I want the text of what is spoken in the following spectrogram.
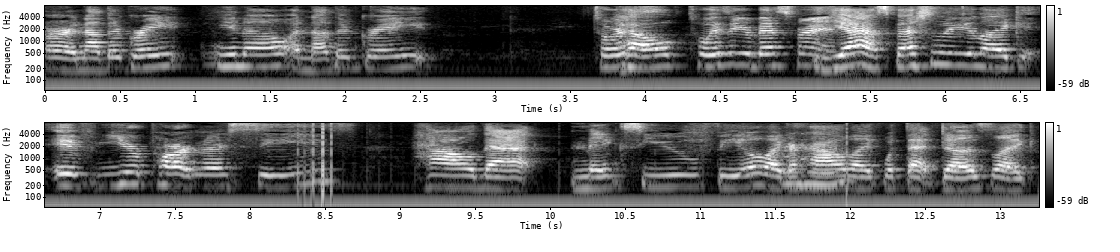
are another great, you know, another great Toys, help. Toys are your best friend. Yeah, especially like if your partner sees how that makes you feel, like mm-hmm. or how mm-hmm. like what that does, like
